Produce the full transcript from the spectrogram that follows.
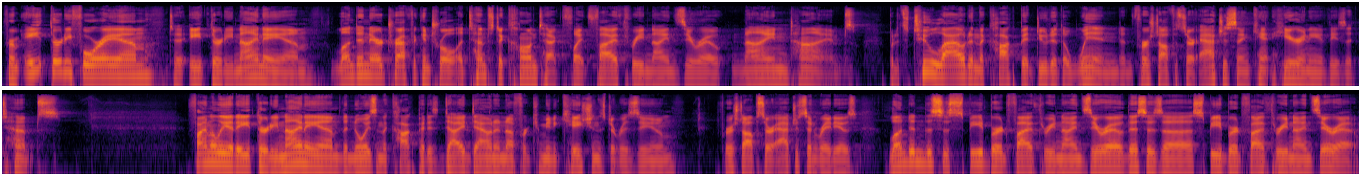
From 8:34 a.m. to 8:39 a.m., London Air Traffic Control attempts to contact flight 5390 9 times, but it's too loud in the cockpit due to the wind and First Officer Atchison can't hear any of these attempts. Finally at 8:39 a.m., the noise in the cockpit has died down enough for communications to resume. First Officer Atchison radios, "London, this is Speedbird 5390. This is uh, Speedbird 5390."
